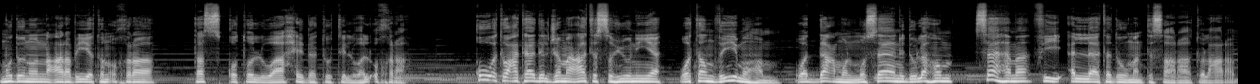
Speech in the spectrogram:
مدن عربية أخرى تسقط الواحدة تلو الأخرى. قوة عتاد الجماعات الصهيونية وتنظيمهم والدعم المساند لهم ساهم في ألا تدوم انتصارات العرب.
